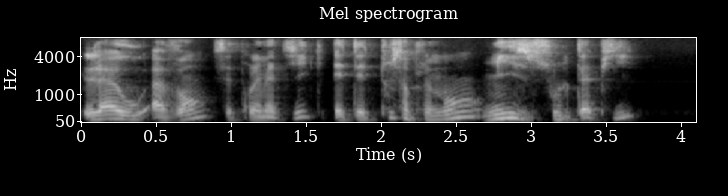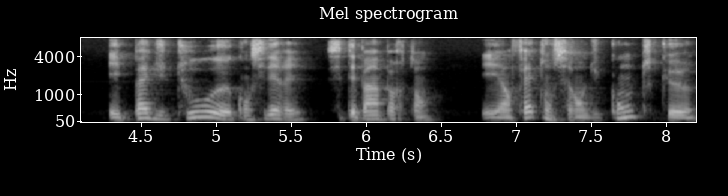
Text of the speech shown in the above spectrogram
Là où avant, cette problématique était tout simplement mise sous le tapis et pas du tout euh, considérée. C'était pas important. Et en fait, on s'est rendu compte que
